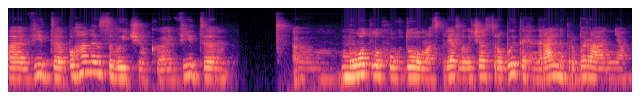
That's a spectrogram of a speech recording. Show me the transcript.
е, від поганих звичок, е, від е, мотлуху вдома, сприятливий час зробити генеральне прибирання.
